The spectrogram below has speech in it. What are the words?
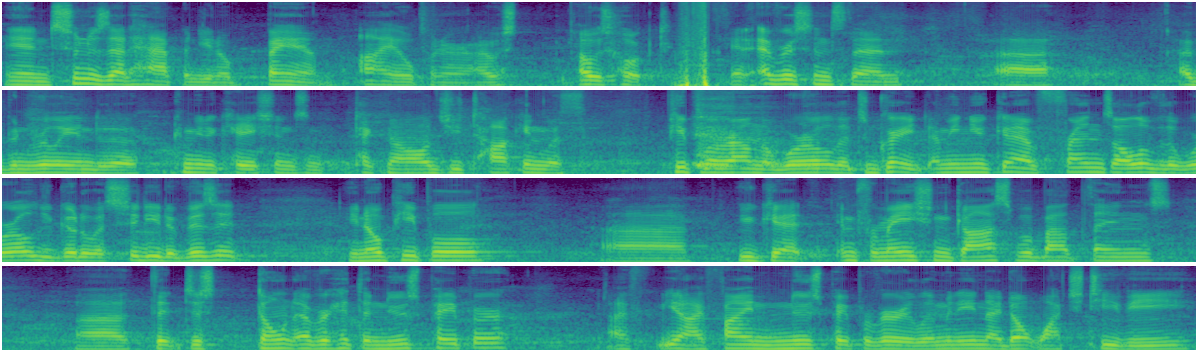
And as soon as that happened, you know, bam, eye opener. I was I was hooked, and ever since then. Uh, I've been really into communications and technology, talking with people around the world. It's great. I mean, you can have friends all over the world. You go to a city to visit, you know people, uh, you get information, gossip about things uh, that just don't ever hit the newspaper. I, you know, I find newspaper very limiting. I don't watch TV,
